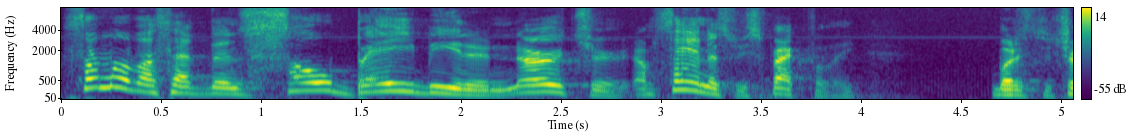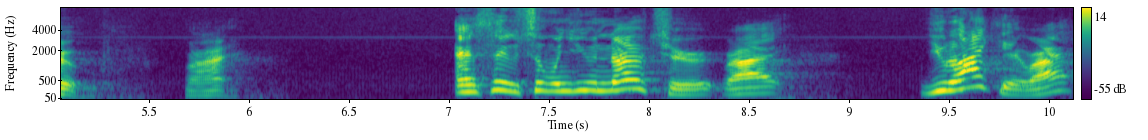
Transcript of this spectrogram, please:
Some of us have been so babied and nurtured. I'm saying this respectfully, but it's the truth, right? And so, so when you nurture, right, you like it, right?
